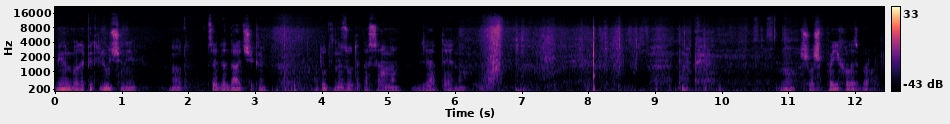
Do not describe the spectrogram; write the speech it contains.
Він буде підключений. От, це для датчика. А тут внизу така сама для тена. Так. Ну що ж, поїхали збирати.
